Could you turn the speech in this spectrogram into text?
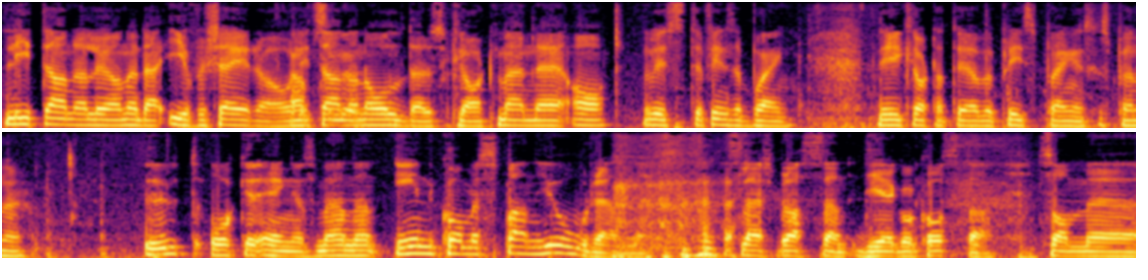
Lite andra löner där i och för sig då och lite Absolut. annan ålder såklart. Men eh, ja, visst det finns en poäng. Det är klart att det är överpris på engelska spelare. Ut åker engelsmännen. In kommer spanjoren slash brassen Diego Costa. Som eh,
